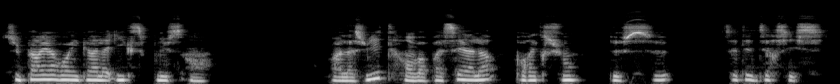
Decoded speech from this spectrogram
supérieur ou égal à x plus 1. Par la suite, on va passer à la correction de ce cet exercice.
